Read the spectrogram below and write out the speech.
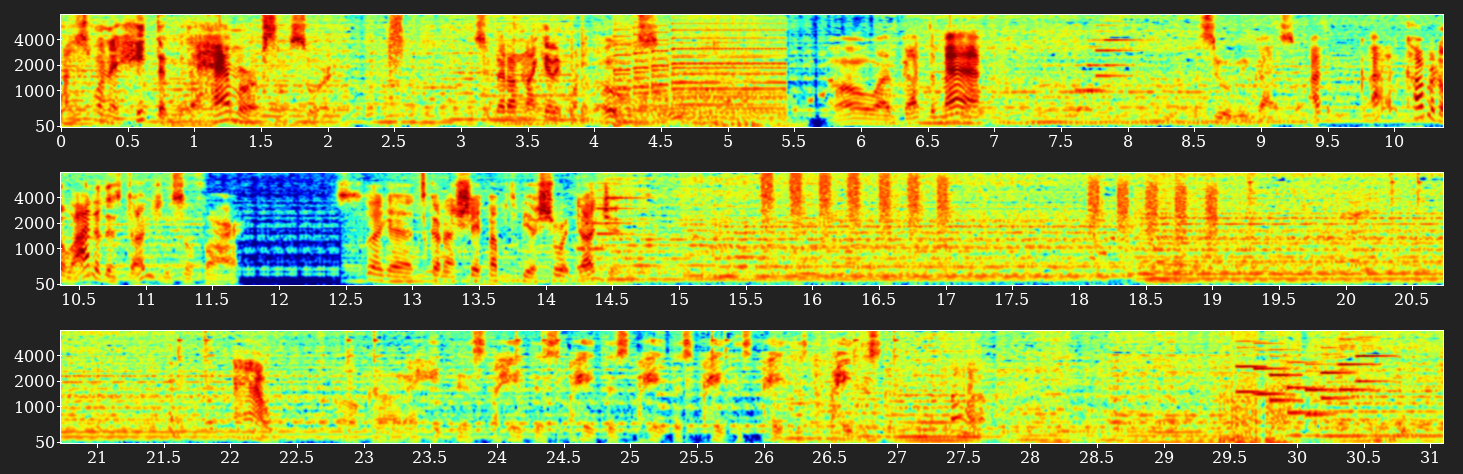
I just want to hit them with a hammer of some sort. Too bad I'm not getting one of those. Oh, I've got the map. Let's see what we've got. So I've, I've covered a lot of this dungeon so far. It's like a, it's gonna shape up to be a short dungeon. Ow! Oh god, I hate this, I hate this, I hate this, I hate this, I hate this, I hate this, I hate this. Ah.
